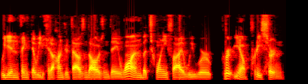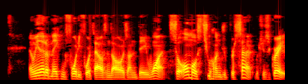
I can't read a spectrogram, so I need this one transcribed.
we didn't think that we'd hit $100,000 in day one, but 25 we were you know pretty certain. And we ended up making $44,000 on day one. So almost 200%, which is great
